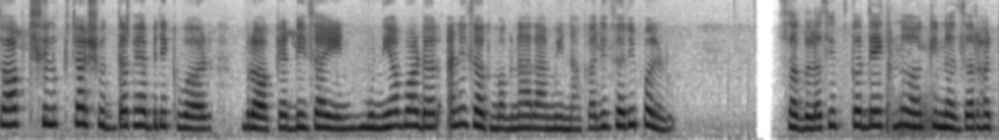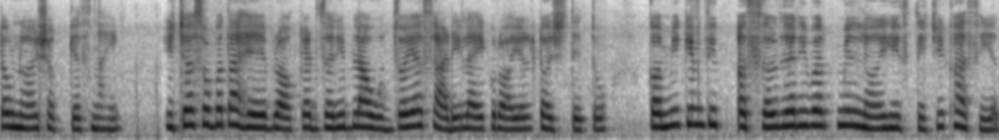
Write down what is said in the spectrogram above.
सॉफ्ट सिल्कच्या शुद्ध फॅब्रिकवर ब्रॉकेट डिझाईन मुनिया बॉर्डर आणि झगमगणारा मीनाकारी जरी पल्लू. सगळंच इतकं देखणं की नजर हटवणं शक्यच नाही. हिच्यासोबत आहे ब्रॉकेट झरी ब्लाऊज जो या साडीला एक रॉयल टच देतो. कमी किमतीत अस्सल झरी वर्क मिळणं हीच तिची खासियत.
